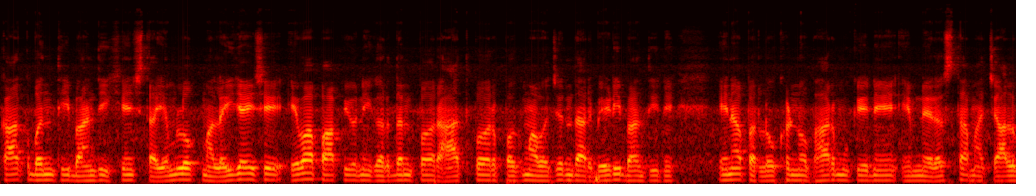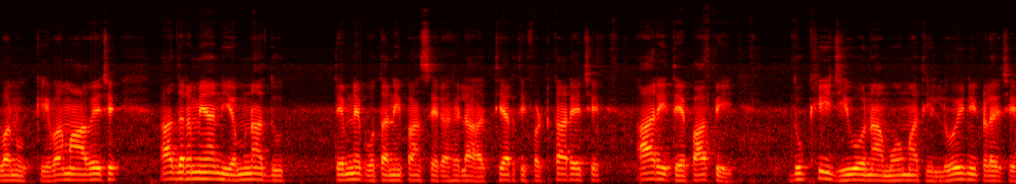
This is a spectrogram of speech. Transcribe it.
કાકબંધથી બાંધી ખેંચતા યમલોકમાં લઈ જાય છે. એવા પાપીઓની ગરદન પર, હાથ પર, પગમાં વજનદાર બેડી બાંધીને એના પર લોખંડનો ભાર મૂકીને એમને રસ્તામાં ચાલવાનું કહેવામાં આવે છે. આ દરમિયાન યમના દૂત તેમને પોતાની પાસે રહેલા હથિયારથી ફટકારે છે. આ રીતે પાપી દુઃખી જીવોના મોંમાંથી લોહી નીકળે છે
